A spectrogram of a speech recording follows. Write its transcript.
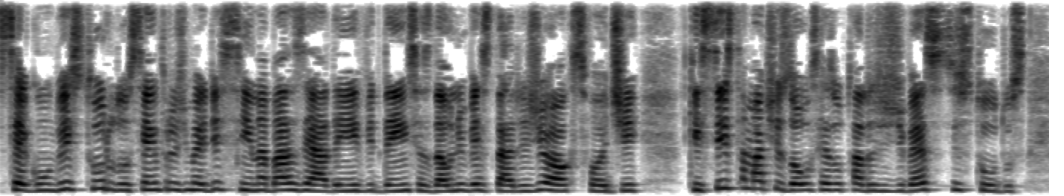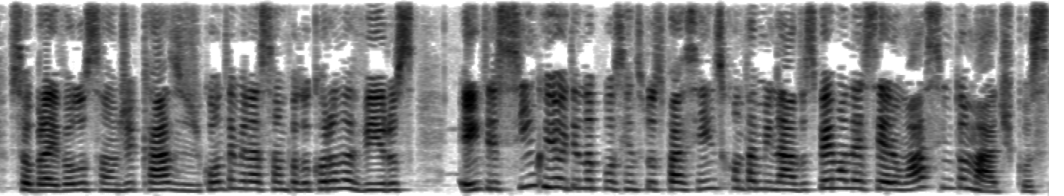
Segundo o estudo do Centro de Medicina baseado em evidências da Universidade de Oxford, que sistematizou os resultados de diversos estudos sobre a evolução de casos de contaminação pelo coronavírus, entre 5 e 80% dos pacientes contaminados permaneceram assintomáticos,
